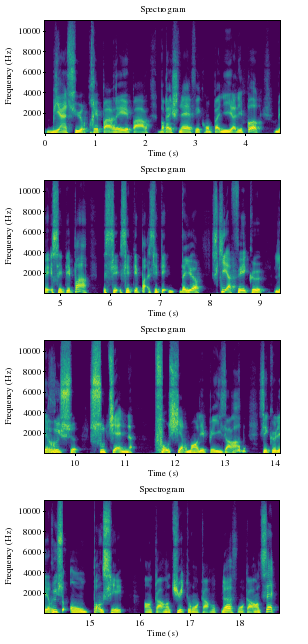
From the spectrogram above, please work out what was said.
bien sûr préparé par Brezhnev et compagnie à l'époque, mais c'était pas, c'était pas, c'était d'ailleurs ce qui a fait que les Russes soutiennent foncièrement les pays arabes, c'est que les Russes ont pensé en 48 ou en 49 ou en 47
